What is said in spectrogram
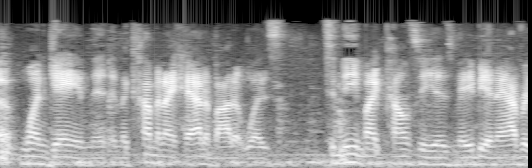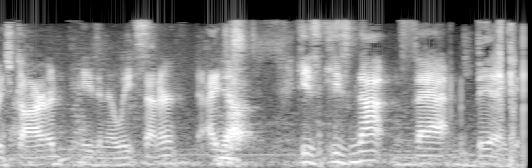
uh, one game and, and the comment I had about it was to me Mike Pouncey is maybe an average guard he's an elite center I just he's he's not that big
